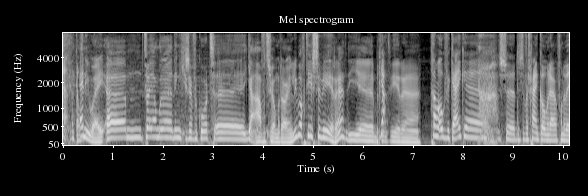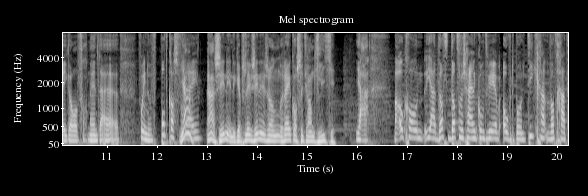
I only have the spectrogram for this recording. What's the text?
Ja, dat kan. Anyway, ehm, twee andere dingetjes even kort. Eh, ja, avondshow met Arjen Lubach, die is er weer. Hè? Die eh, begint weer... eh, Gaan we ook weer kijken. Dus, dus waarschijnlijk komen daar van de week al fragmenten voor in de podcast ja, voorbij. ja, zin in. Ik heb zin in zo'n recalcitrant liedje. Ja, maar ook gewoon, ja, dat, dat waarschijnlijk komt weer over de politiek. Wat, gaat,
